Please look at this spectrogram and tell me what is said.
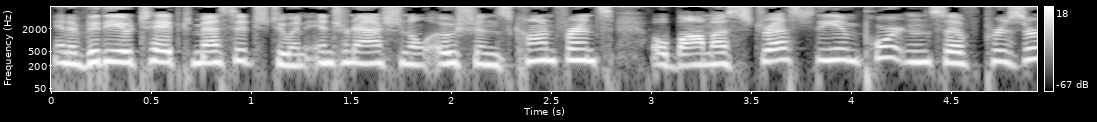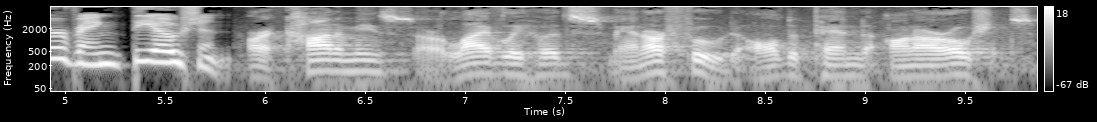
In a videotaped message to an international oceans conference, Obama stressed the importance of preserving the ocean. Our economies, our livelihoods, and our food all depend on our oceans.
